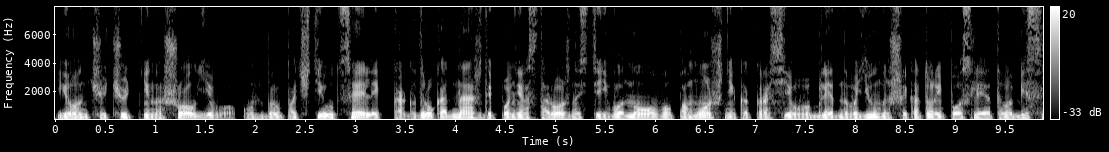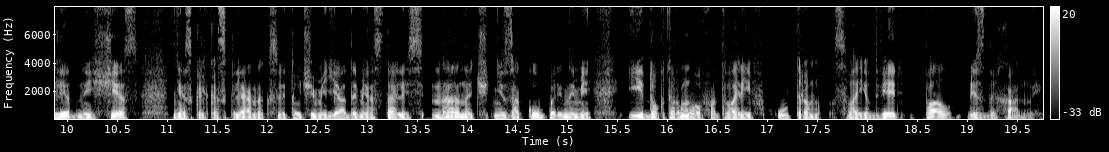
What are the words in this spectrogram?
и он чуть-чуть не нашел его. Он был почти у цели, как вдруг однажды, по неосторожности его нового помощника, красивого бледного юноши, который после этого бесследно исчез, несколько склянок с летучими ядами остались на ночь незакупоренными, и доктор Мов, отворив утром свою дверь, пал бездыханный.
